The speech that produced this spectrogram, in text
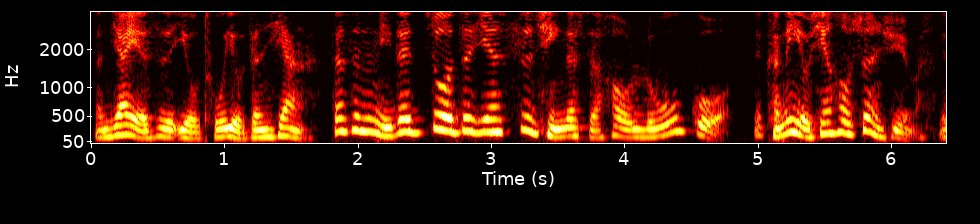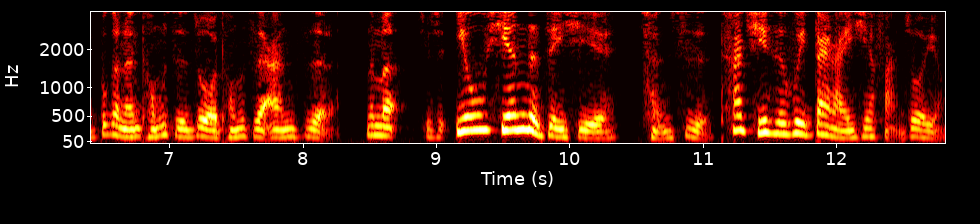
人家也是有图有真相啊，但是呢，你在做这件事情的时候，如果肯定有先后顺序嘛，你不可能同时做同时安置了。那么就是优先的这些城市，它其实会带来一些反作用。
